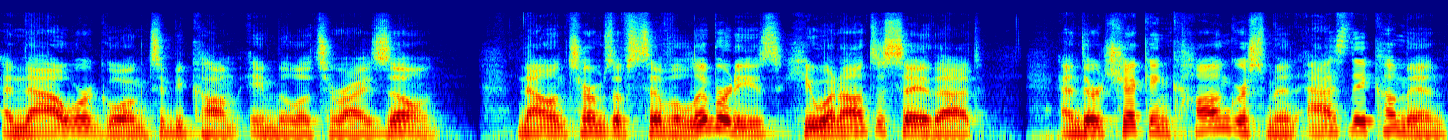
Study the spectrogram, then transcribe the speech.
and now we're going to become a militarized zone. Now, in terms of civil liberties, he went on to say that and they're checking congressmen as they come in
